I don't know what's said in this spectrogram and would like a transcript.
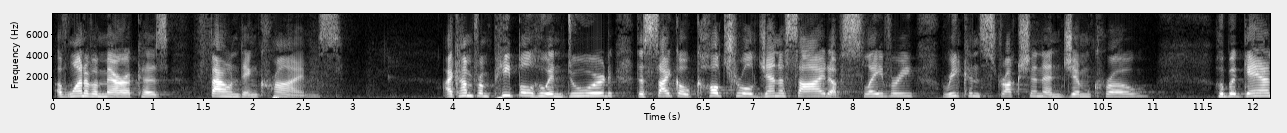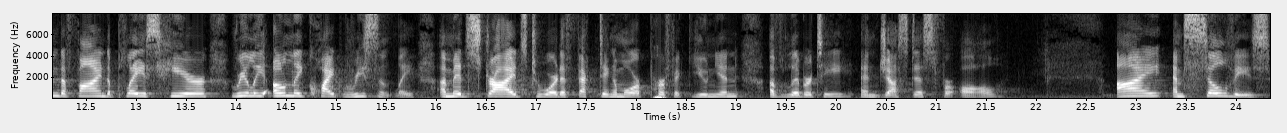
of one of America's founding crimes. I come from people who endured the psychocultural genocide of slavery, Reconstruction, and Jim Crow, who began to find a place here really only quite recently amid strides toward effecting a more perfect union of liberty and justice for all. I am Sylvie's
